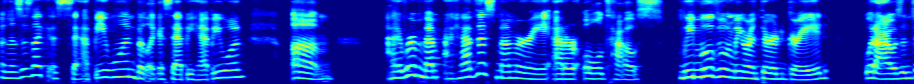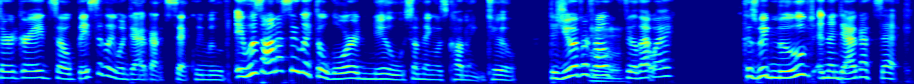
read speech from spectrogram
and this is like a sappy one, but like a sappy happy one. Um, I remember I have this memory at our old house. We moved when we were in third grade, when I was in third grade. So basically, when dad got sick, we moved. It was honestly like the Lord knew something was coming too. Did you ever feel, Mhm. feel that way? Because we moved and then dad got sick.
